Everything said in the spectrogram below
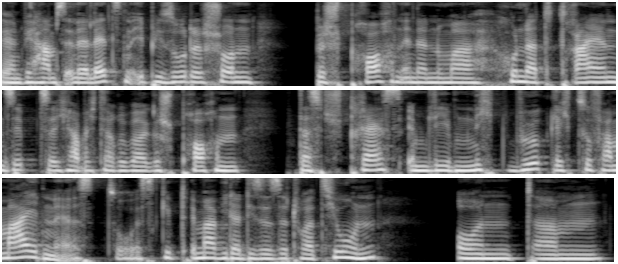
Denn wir haben es in der letzten Episode schon besprochen, in der Nummer 173 habe ich darüber gesprochen, dass Stress im Leben nicht wirklich zu vermeiden ist. So, es gibt immer wieder diese Situation und ähm,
